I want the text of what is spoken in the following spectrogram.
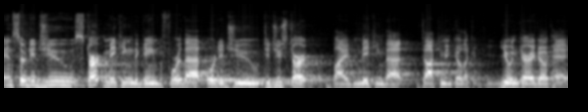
And so, did you start making the game before that, or did you did you start by making that document go like you and Gary go, okay,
